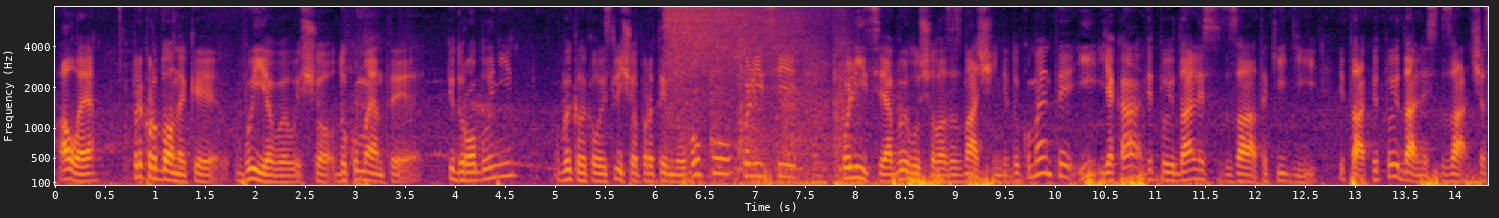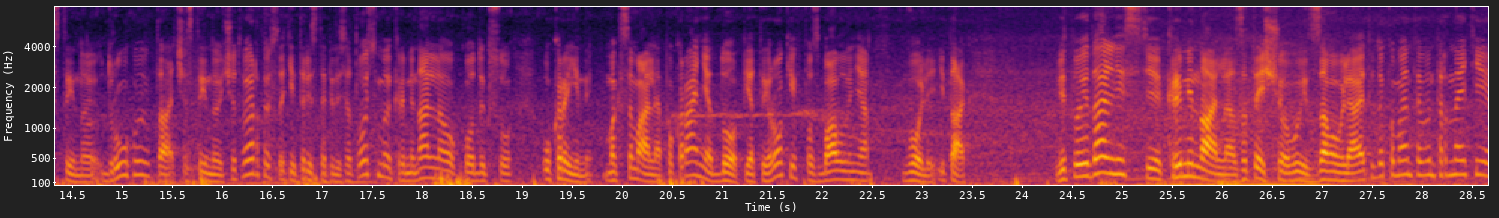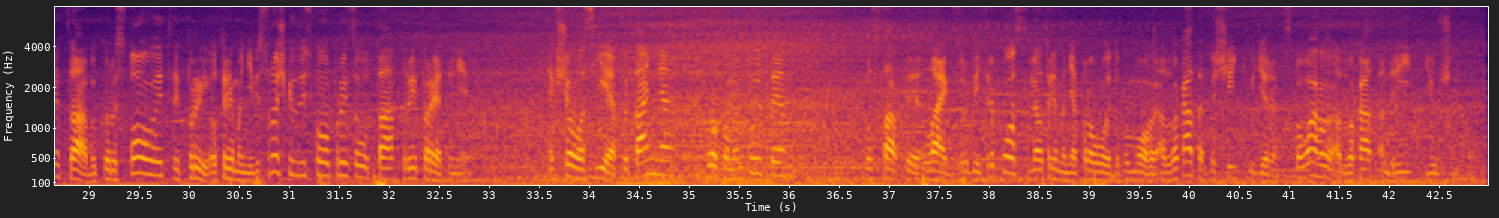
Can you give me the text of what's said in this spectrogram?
Але прикордонники виявили, що документи підроблені, викликали слідчо-оперативну групу поліції. Поліція вилучила зазначені документи, і яка відповідальність за такі дії? І так, відповідальність за частиною 2 та частиною 4 статті 358 Кримінального кодексу України. Максимальне покарання до 5 років позбавлення волі. І так, Відповідальність кримінальна за те, що ви замовляєте документи в інтернеті та використовуєте при отриманні відсрочки від військового призову та при перетині. Якщо у вас є питання, прокоментуйте, поставте лайк, зробіть репост для отримання правової допомоги адвоката. Пишіть у Дірект. З повагою, адвокат Андрій Ювченко.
